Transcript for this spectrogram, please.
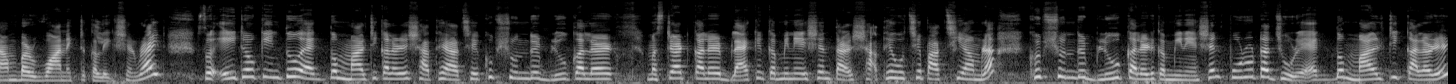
নাম্বার ওয়ান একটা কালেকশন রাইট সো এইটাও কিন্তু একদম মাল্টি কালারের সাথে আছে। খুব সুন্দর ব্লু কালার মাস্টার্ড কালার ব্ল্যাকের কম্বিনেশন তার সাথে হচ্ছে পাচ্ছি আমরা খুব সুন্দর ব্লু কালারের কম্বিনেশন পুরোটা জুড়ে একদম মাল্টি কালারের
